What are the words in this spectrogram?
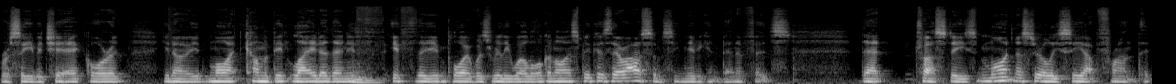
receive a check or it you know, it might come a bit later than if, mm. if the employer was really well organised because there are some significant benefits that trustees might necessarily see up front that,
